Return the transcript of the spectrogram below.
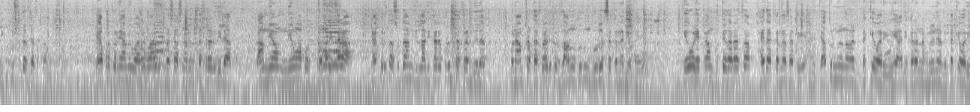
निकृष्ट दर्जाचं काम आहे. या प्रकरणी आम्ही वारंवार प्रशासनाकडे तक्रारी दिल्यात. काम नियम नियमाप्रमाणे करा. ह्याकरिता सुद्धा आम्ही जिल्हाधिकाऱ्यापर्यंत तक्रारी दिल्यात. पण आमच्या तक्रारीकडे जाणून बुजून दुर्लक्ष करण्यात येत आहे. केवळ हे काम गुत्तेदाराचा फायदा करण्यासाठी आणि त्यातून मिळणारी टक्केवारी हे अधिकाऱ्यांना मिळणारी टक्केवारी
